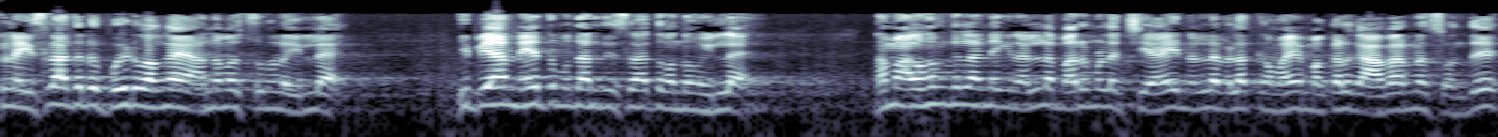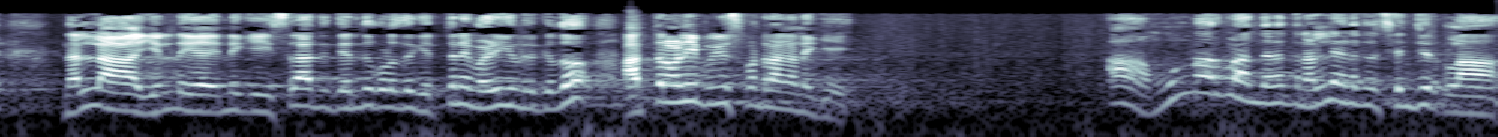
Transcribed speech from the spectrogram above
இல்லை இஸ்லாத்துட்டு போயிடுவாங்க அந்த மாதிரி சூழ்நிலை இல்லை. இப்போ யார் நேற்று முந்தானது இஸ்லாத்துக்கு வந்தவங்க இல்லை. நம்ம அலமதுல்லா இன்னைக்கு நல்ல மறுமலர்ச்சியாகி நல்ல விளக்கமாய் மக்களுக்கு அவேர்னஸ் வந்து நல்லா இன்னைக்கு இஸ்லாத்தை தெரிந்து கொள்வதற்கு எத்தனை வழிகள் இருக்குதோ அத்தனை வழியும் இப்போ யூஸ் பண்ணுறாங்க இன்னைக்கு. ஆ முன்னோர்கள் அந்த நேரத்தில் நல்ல இடத்துல செஞ்சிருக்கலாம்.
